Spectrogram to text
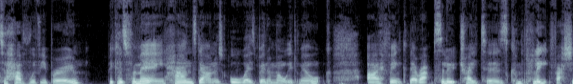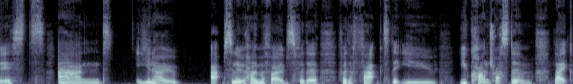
to have with your brew? Because for me, hands down, it's always been a malted milk. I think they're absolute traitors, complete fascists, and you know, absolute homophobes for the for the fact that you you can't trust them. Like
